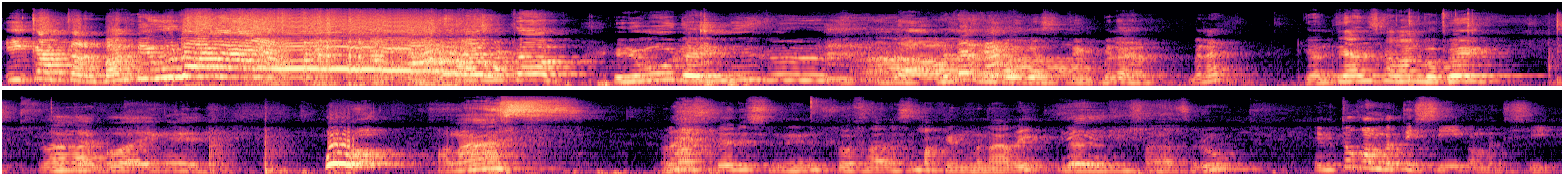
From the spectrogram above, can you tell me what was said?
Ikan terbang di udara. mantap ini mah udah ini udah bener kan? stick benar Bener? gantian sekarang gobek Jago aing eh. panas panas ya di sini suasana semakin menarik dan sangat seru Ini tuh kompetisi, kompetisi.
